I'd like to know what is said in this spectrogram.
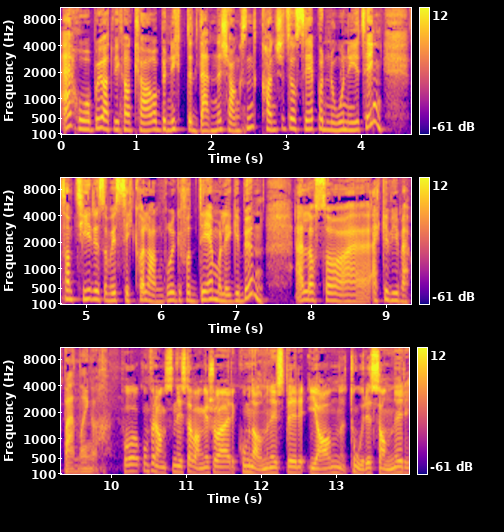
Jeg håper jo at vi kan klare å benytte denne sjansen, kanskje til å se på noen nye ting, samtidig som vi sikrer landbruket, for det må ligge i bunn. Ellers så eh, er ikke vi med på endringer. På konferansen i Stavanger så er kommunalminister Jan Tore Sanner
